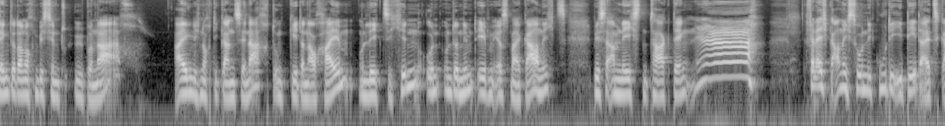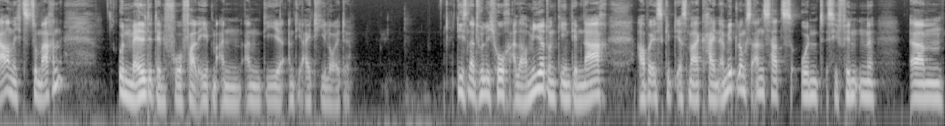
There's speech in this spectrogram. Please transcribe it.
denkt er da noch ein bisschen drüber nach, eigentlich noch die ganze Nacht und geht dann auch heim und legt sich hin und unternimmt eben erstmal gar nichts, bis er am nächsten Tag denkt, vielleicht gar nicht so eine gute Idee, da jetzt gar nichts zu machen und meldet den Vorfall eben an, an die, an die IT-Leute. Die sind natürlich hoch alarmiert und gehen dem nach, aber es gibt erstmal keinen Ermittlungsansatz und sie finden ähm,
